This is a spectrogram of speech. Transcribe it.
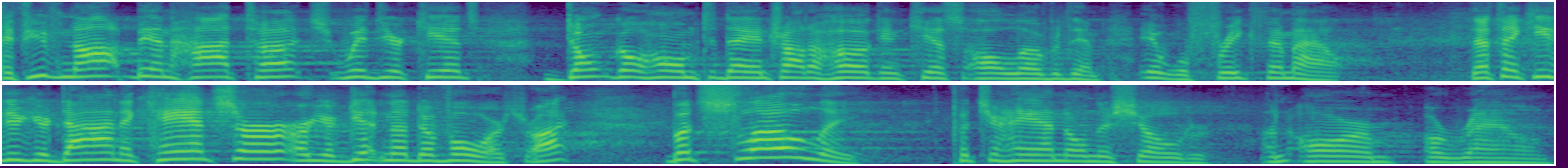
if you've not been high touch with your kids don't go home today and try to hug and kiss all over them. It will freak them out. They think either you're dying of cancer or you're getting a divorce right? But slowly put your hand on the shoulder an arm around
